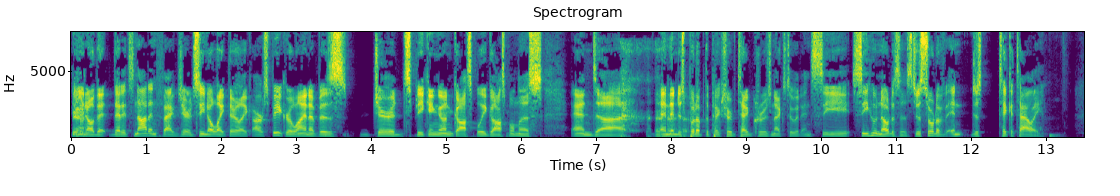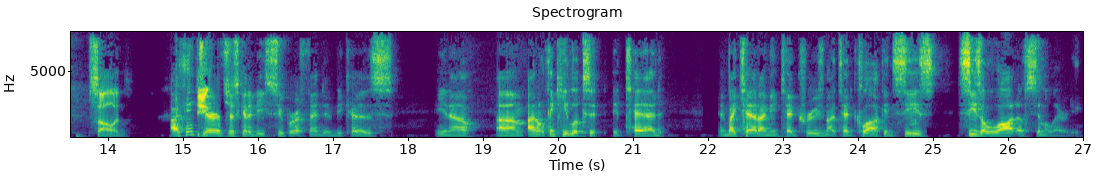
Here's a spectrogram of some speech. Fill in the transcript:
Yeah. You know that that it's not in fact Jared. So you know, like they're like our speaker lineup is Jared speaking on gospelly gospelness, and uh, and then just put up the picture of Ted Cruz next to it and see see who notices. Just sort of and just take a tally. Solid. I think Jared's just going to be super offended because you know um, I don't think he looks at, at Ted, and by Ted I mean Ted Cruz, not Ted Kluck, and sees mm. sees a lot of similarity.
